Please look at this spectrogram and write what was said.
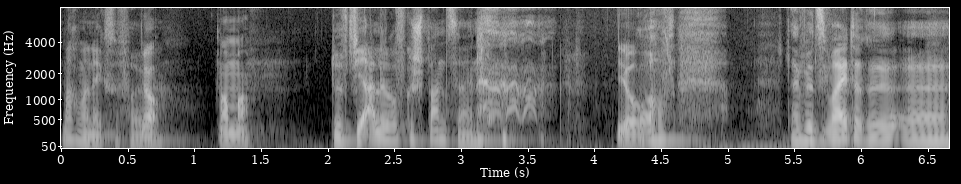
Machen wir nächste Folge. Ja. Mama. Dürft ihr alle drauf gespannt sein. Jo. Auf, da wird es weitere äh,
